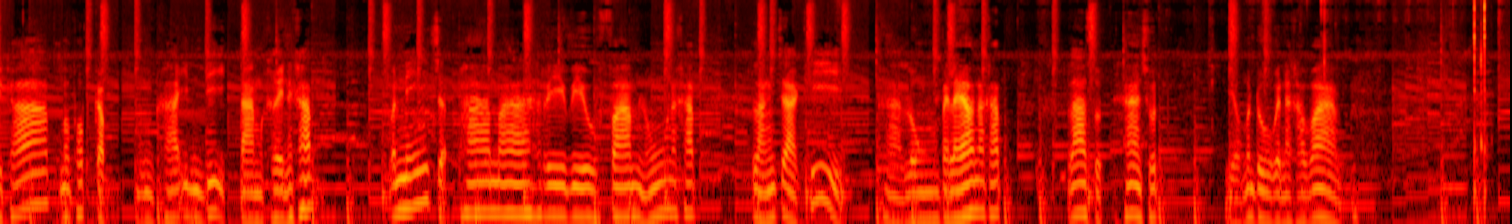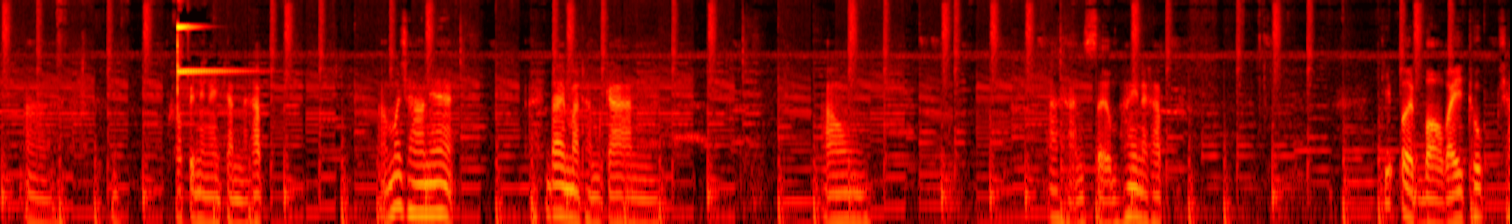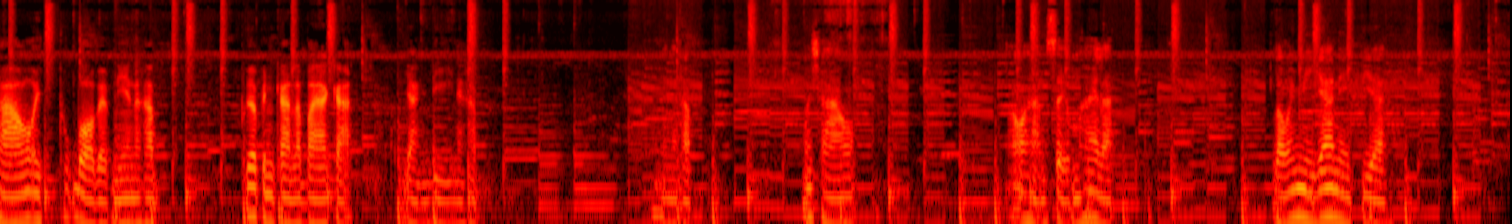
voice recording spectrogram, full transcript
ดีครับมาพบกับบุงค้าอินดี้อีกตามเคยนะครับ วันนี้จะพามารีวิวฟาร์มหนูนะครับ หลังจากที่ลงไปแล้วนะครับ ล่าสุด 5 ชุด เดี๋ยวมาดูกันนะครับว่าาเขาเป็นยังไงกันนะครับเมื่อเช้าเนี่ยได้มาทำการเอาอาหารเสริมให้นะครับ ที่เปิดบ่อไว้ทุกเช้าทุกบ่อแบบนี้นะครับ เพื่อเป็นการระบายอากาศอย่างดีนะครับนี่นะครับ เมื่อเช้า เอาอาหารเสริมให้ละเราไม่มีหญ้าเนเปีย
